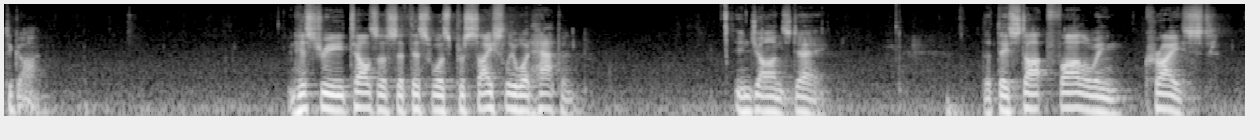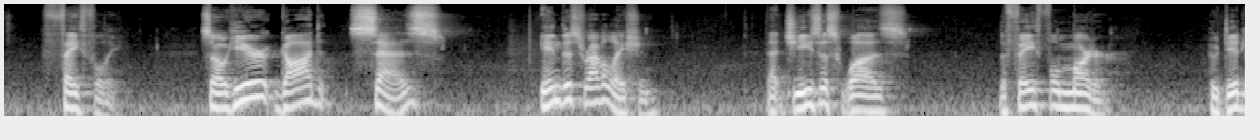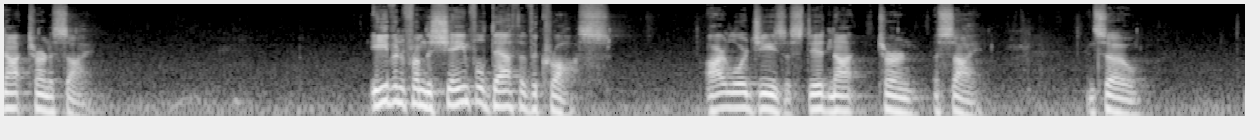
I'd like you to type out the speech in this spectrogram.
to God. And history tells us that this was precisely what happened in John's day. That they stopped following Christ faithfully. So here, God says in this revelation that Jesus was the faithful martyr who did not turn aside. Even from the shameful death of the cross, our Lord Jesus did not turn aside. And so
